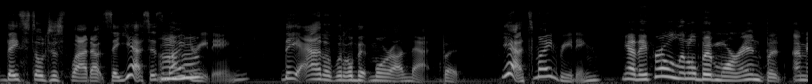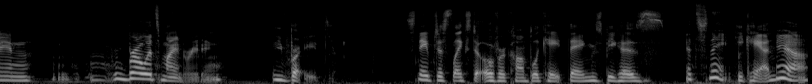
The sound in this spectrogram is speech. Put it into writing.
they still just flat out say, Yes, it's mind Mhm. reading. They add a little bit more on that, but yeah, it's mind reading. Yeah, they throw a little bit more in, but I mean, bro, it's mind reading. Right. Snape just likes to overcomplicate things because It's Snape. he can. Yeah.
